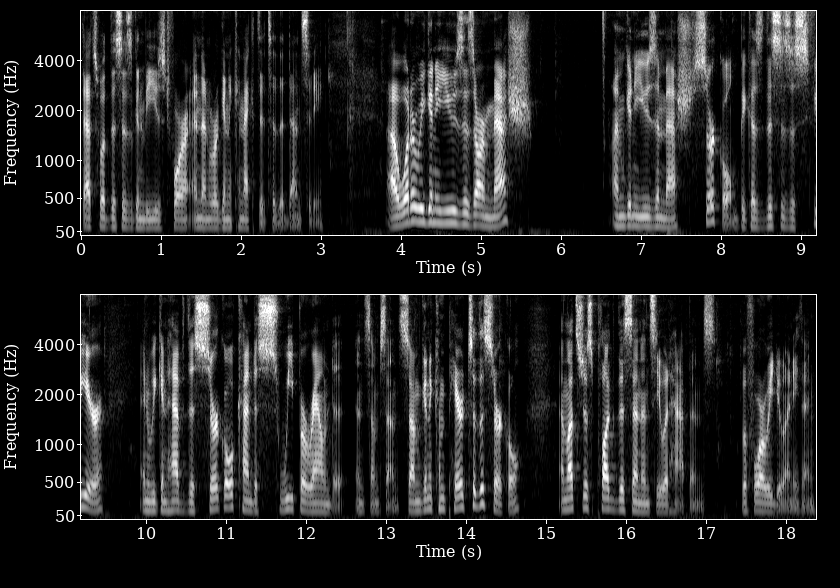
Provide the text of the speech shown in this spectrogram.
That's what this is going to be used for, and then we're going to connect it to the density. Uh, what are we going to use as our mesh? I'm going to use a mesh circle because this is a sphere, and we can have this circle kind of sweep around it in some sense. So I'm going to compare to the circle, and let's just plug this in and see what happens before we do anything.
